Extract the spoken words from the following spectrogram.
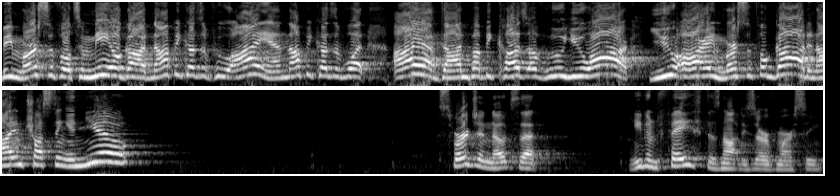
Be merciful to me, O God, not because of who I am, not because of what I have done, but because of who you are. You are a merciful God, and I am trusting in you. Spurgeon notes that even faith does not deserve mercy,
